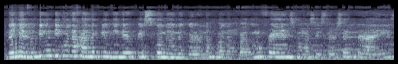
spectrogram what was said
Yun, unti-unti ko nahanap yung inner peace ko noon, nagkaroon ako ng bagong friends, mga sisters in Christ.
